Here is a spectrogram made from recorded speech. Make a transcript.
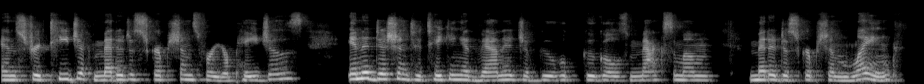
and strategic meta descriptions for your pages. In addition to taking advantage of Google, Google's maximum meta description length,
